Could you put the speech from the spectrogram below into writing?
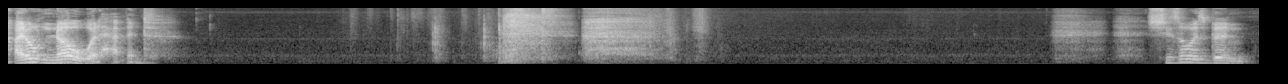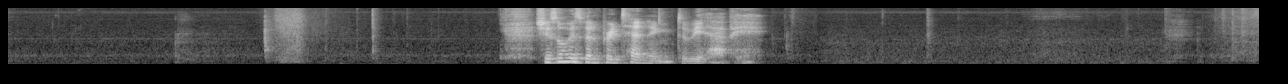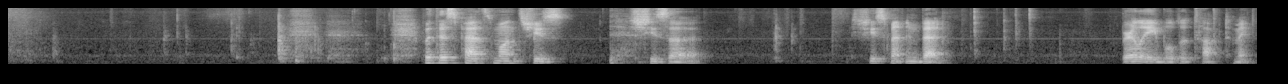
I don't know what happened. She's always been. She's always been pretending to be happy. But this past month, she's, she's uh, she's spent in bed, barely able to talk to me.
